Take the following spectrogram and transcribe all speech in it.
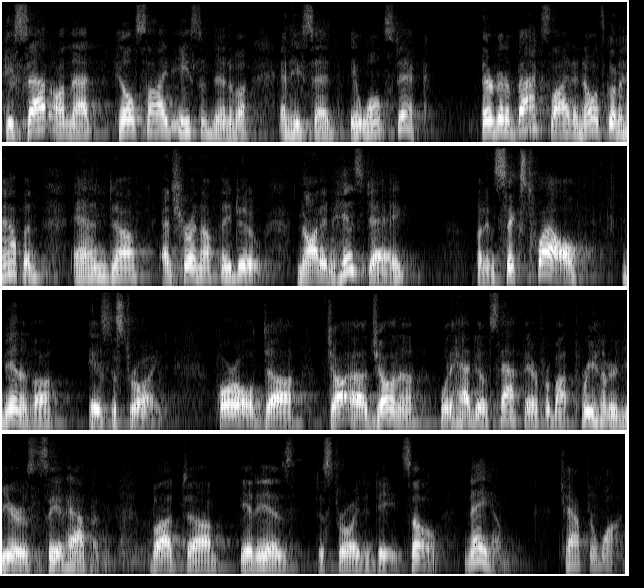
He sat on that hillside east of Nineveh and he said, It won't stick. They're going to backslide. I know it's going to happen. And, uh, and sure enough, they do. Not in his day, but in 612, Nineveh is destroyed. Poor old uh, jo- uh, Jonah would have had to have sat there for about 300 years to see it happen. But uh, it is destroyed indeed. So, Nahum, chapter 1,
